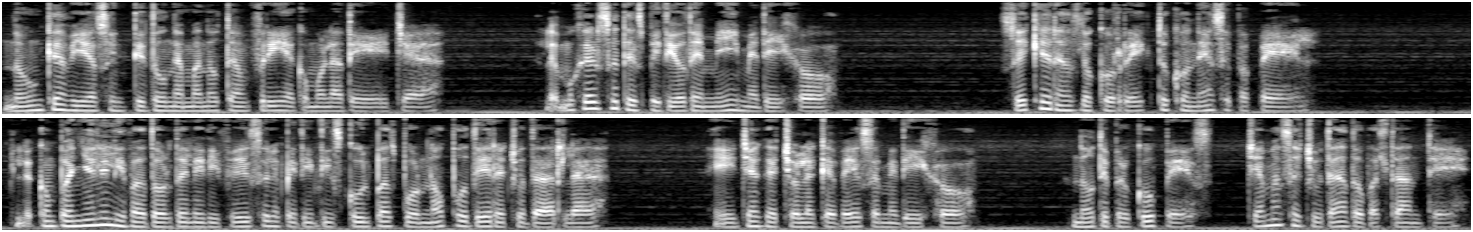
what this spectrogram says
Nunca había sentido una mano tan fría como la de ella. La mujer se despidió de mí y me dijo, Sé que harás lo correcto con ese papel. La acompañé al elevador del edificio y le pedí disculpas por no poder ayudarla. Ella agachó la cabeza y me dijo, No te preocupes, ya me has ayudado bastante.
